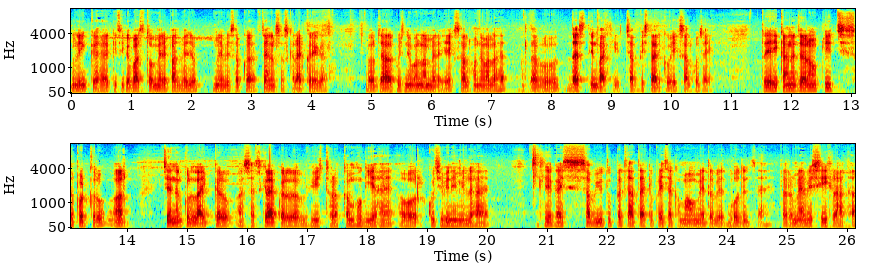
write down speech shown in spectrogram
लिंक है किसी के पास तो मेरे पास भेजो। मैं भी सबका चैनल सब्सक्राइब करेगा। और ज़्यादा कुछ नहीं बोलना, मेरे एक साल होने वाला है। मतलब दस दिन बाकी, छब्बीस तारीख को एक साल हो जाएगा। तो यही कहना चाह रहा हूँ प्लीज़ सपोर्ट करो। और चैनल को लाइक करो और सब्सक्राइब कर दो व्यूज़ थोड़ा कम हो गया है और कुछ भी नहीं मिल रहा है। इसलिए गाइस सब यूट्यूब पर चाहता है कि पैसा कमाऊँ, मैं तो बहुत दिन से है, पर मैं अभी सीख रहा था।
